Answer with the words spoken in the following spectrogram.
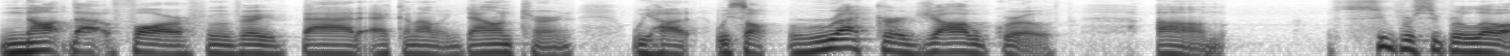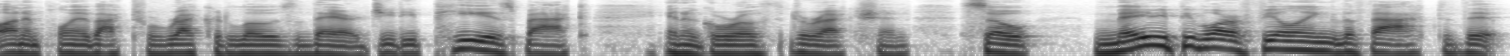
not that far from a very bad economic downturn. We had we saw record job growth, um, super super low unemployment back to record lows there. GDP is back in a growth direction. So maybe people are feeling the fact that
